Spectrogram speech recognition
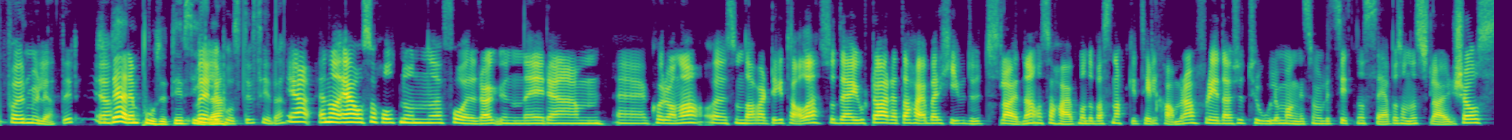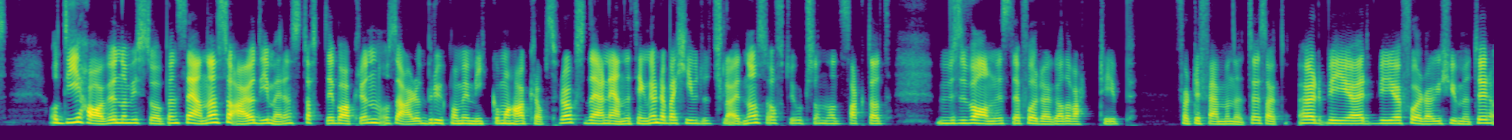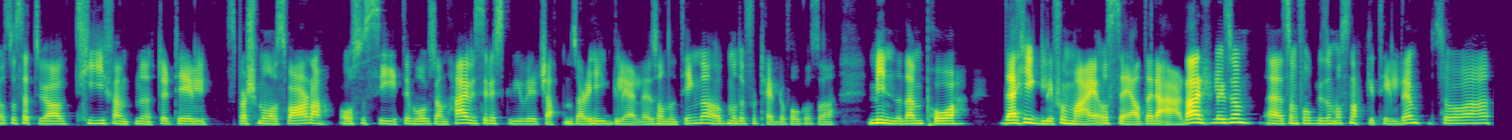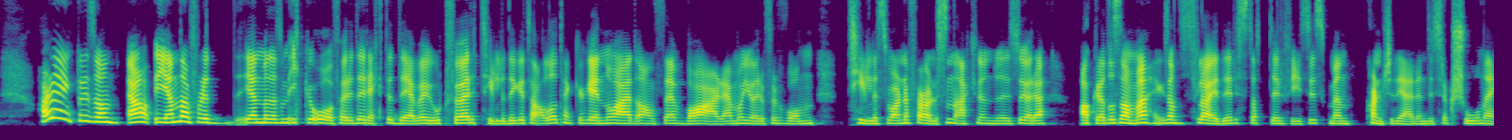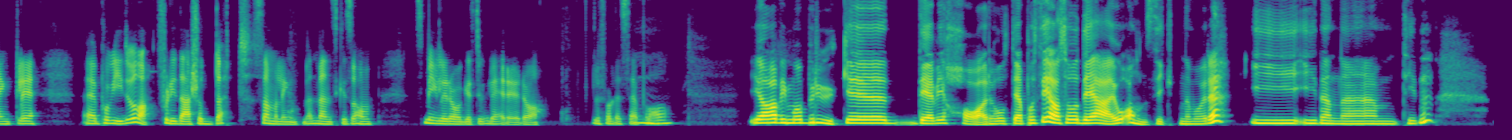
For muligheter. Ja. Så det er en positiv side. Veldig positiv side. Ja, jeg har også holdt noen eh, foredrag under ehm, eh, korona, eh, som da har vært digitale. Så det jeg har gjort da, er at da har jeg bare hivd ut slidene, og så har jeg på en måte bare snakket til kamera. Fordi det er så utrolig mange som har blitt sittende og se på sånne slideshows. Og de har vi jo, når vi står på en scene, så er jo de mer en støtte i bakgrunnen. Og så er det bruk på mimikk og må ha kroppsspråk, så det er den ene tingen. Det er bare hivd ut slidene. Og så ofte gjort sånn at sagt at hvis vanligvis det foredraget hadde vært typ 45 minutter. Sagt hør, vi gjør, vi gjør foredrag i 20 minutter, og så setter vi av 10-15 minutter til spørsmål og svar. da, Og så si til folk sånn Hei, hvis dere skriver i chatten, så er det hyggelig, eller sånne ting. da, Og på en måte fortelle folk også, minne dem på det er hyggelig for meg å se at dere er der, liksom. Eh, som folk liksom, Å snakke til dem. Så uh, har det egentlig sånn Ja, igjen, da, for igjen med det som ikke overfører direkte det vi har gjort før, til det digitale, og tenker ok, nå er jeg et annet sted, hva er det jeg må gjøre for å få den tilsvarende følelsen? er ikke nødvendigvis å gjøre akkurat det samme. ikke sant? Slider støtter fysisk, men kanskje de er en distraksjon egentlig eh, på video, da, fordi det er så dødt sammenlignet med et menneske som smiler og gestikulerer og du føler det se på. Mm. Ja, vi må bruke det vi har, holdt jeg på å si. Altså, det er jo ansiktene våre i, i denne mm, tiden.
